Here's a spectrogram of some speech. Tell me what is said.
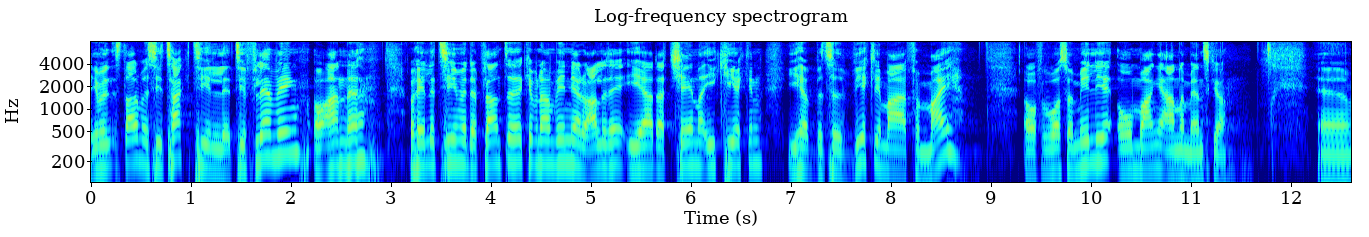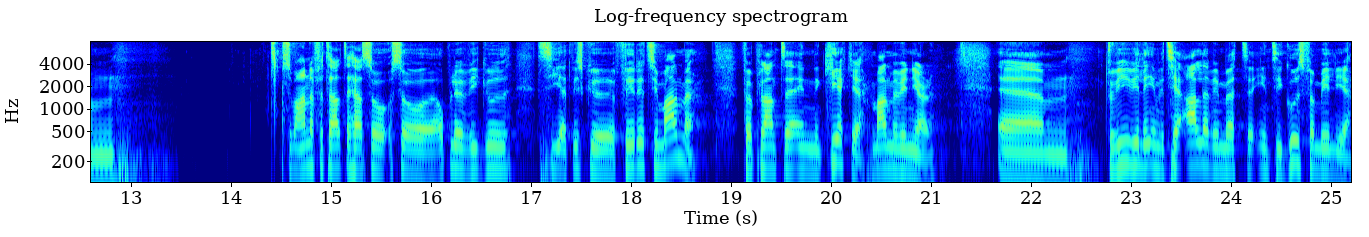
Eh, jeg vil starte med at sige tak til, til Flemming og Anne og hele teamet, der plantede København Vineyard og alle det, I er, der tjener i kirken. I har betydet virkelig meget for mig og for vores familie og mange andre mennesker. Um, som Anne fortalte her, så, så oplevede vi Gud sige, at vi skulle flytte til Malmø for at plante en kirke, Malmø Vineyard. Um, for vi ville invitere alle, vi mødte, ind til Guds familie,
